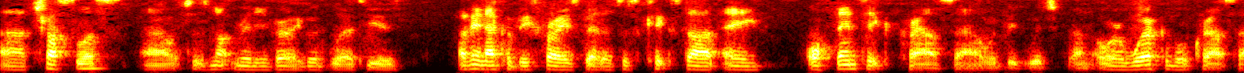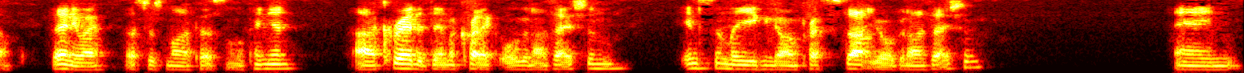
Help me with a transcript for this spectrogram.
uh, trustless, uh, which is not really a very good word to use. I think that could be phrased better. Just kickstart a authentic crowd sale would be which um, or a workable crowd sale. But anyway, that's just my personal opinion. Uh, create a democratic organization. Instantly, you can go and press start your organization, and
